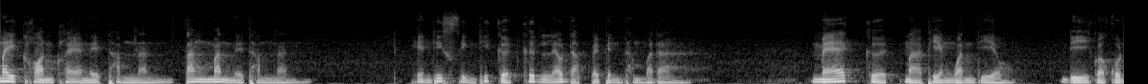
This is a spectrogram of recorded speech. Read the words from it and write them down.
ไม่คลอนแคลนในธรรมนั้น ตั้งมั่นในธรรมนั้น เห็นที่สิ่งที่เกิดขึ้นแล้วดับไปเป็นธรรมดา แม้เกิดมาเพียงวันเดียว ดีกว่าคน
